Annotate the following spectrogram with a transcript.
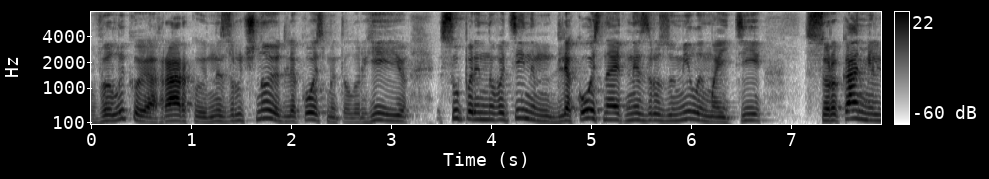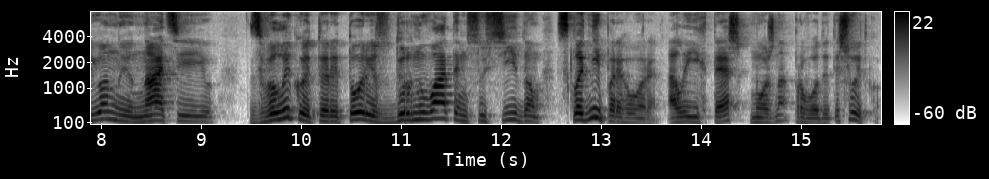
великою аграркою, незручною для когось металургією, суперінноваційним, для когось навіть незрозумілим IT, з 40-мільйонною нацією, з великою територією, з дурнуватим сусідом. Складні переговори, але їх теж можна проводити швидко.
